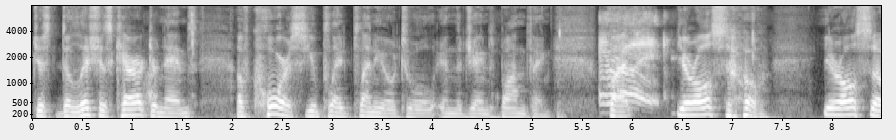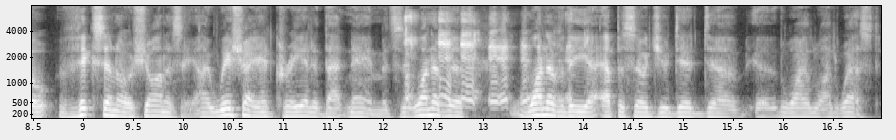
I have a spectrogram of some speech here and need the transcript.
just delicious character names of course you played Plenty O'Toole in the James Bond thing but Right. you're also you're also Vixen O'Shaughnessy. I wish I had created that name. It's one of the one of the uh, episodes you did, uh, uh, the Wild Wild West.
